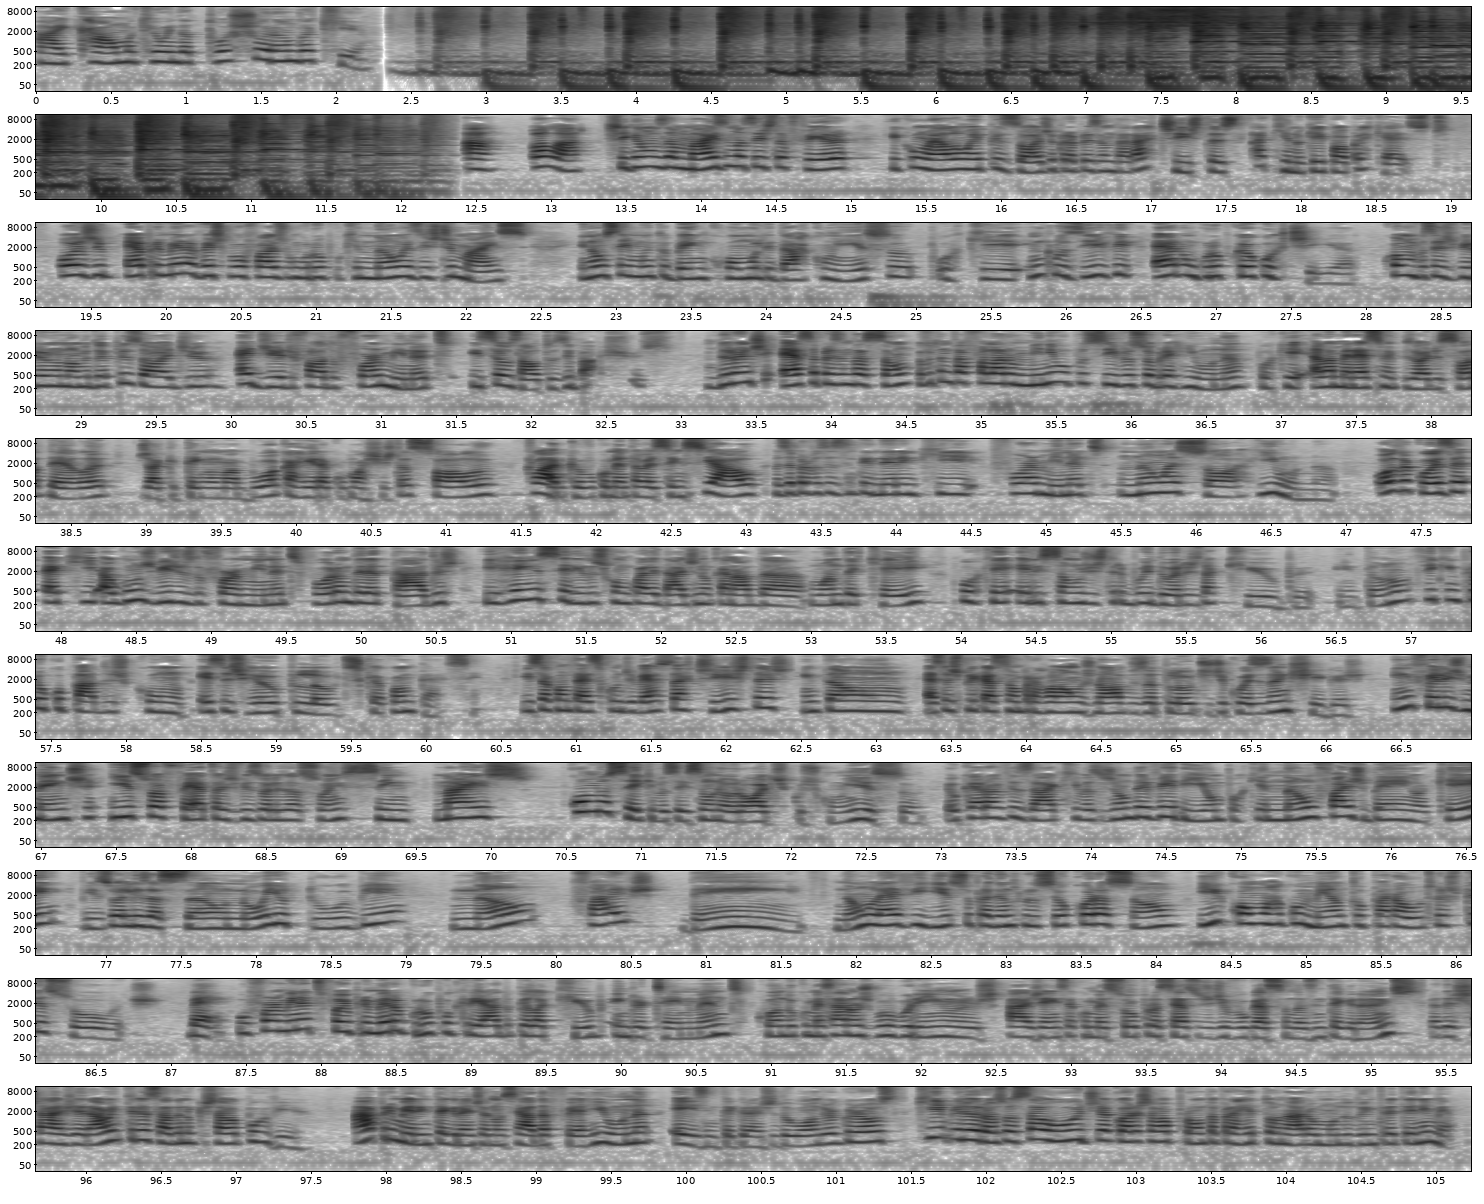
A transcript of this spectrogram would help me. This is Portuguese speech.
Ai, calma que eu ainda tô chorando aqui. Ah, olá! Chegamos a mais uma sexta-feira e com ela um episódio para apresentar artistas aqui no K-Popercast. Hoje é a primeira vez que vou falar de um grupo que não existe mais e não sei muito bem como lidar com isso, porque inclusive era um grupo que eu curtia. Como vocês viram no nome do episódio, é dia de falar do 4 Minute e seus altos e baixos. Durante essa apresentação, eu vou tentar falar o mínimo possível sobre a Ryuna, porque ela merece um episódio só dela, já que tem uma boa carreira como artista solo. Claro que eu vou comentar o essencial, mas é para vocês entenderem que 4 Minutes não é só Ryuna. Outra coisa é que alguns vídeos do 4 Minutes foram deletados e reinseridos com qualidade no canal da One Decay, porque eles são os distribuidores da Cube. Então não fiquem preocupados com esses reuploads que acontecem. Isso acontece com diversos artistas, então essa explicação para rolar uns novos uploads de coisas antigas. Infelizmente, isso afeta as visualizações sim, mas como eu sei que vocês são neuróticos com isso, eu quero avisar que vocês não deveriam, porque não faz bem, ok? Visualização no YouTube não faz bem. Não leve isso para dentro do seu coração e como argumento para outras pessoas. Bem, o 4 Minutes foi o primeiro grupo criado pela Cube Entertainment. Quando começaram os burburinhos, a agência começou o processo de divulgação das integrantes para deixar geral interessada no que estava por vir. A primeira integrante anunciada foi a Ryuna, ex-integrante do Wonder Girls, que melhorou sua saúde e agora estava pronta para retornar ao mundo do entretenimento.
